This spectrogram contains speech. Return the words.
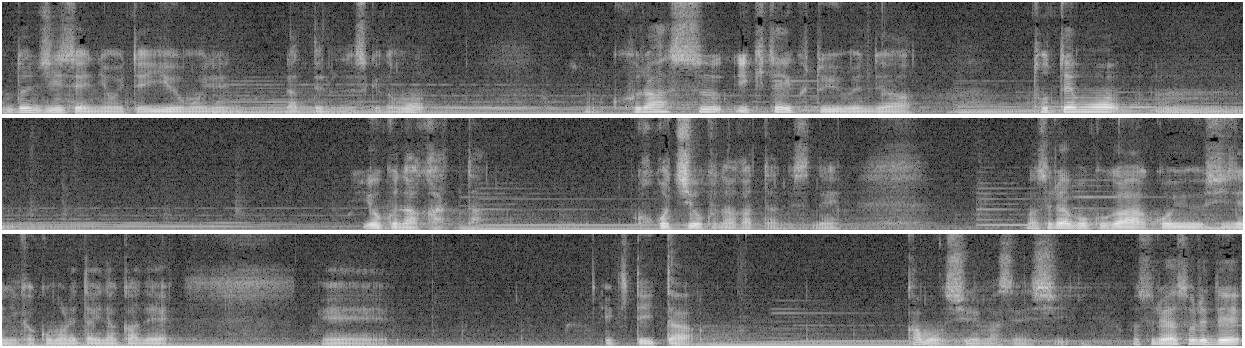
本当に人生においていい思い出になってるんですけども暮らす生きていくという面ではとても良くなかった。心地よくなかったんですね、まあ、それは僕がこういう自然に囲まれた田舎で、えー、生きていたかもしれませんしそれはそれで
